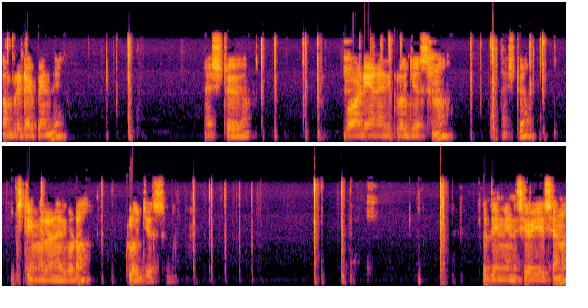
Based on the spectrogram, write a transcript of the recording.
కంప్లీట్ అయిపోయింది. నెక్స్ట్ బాడీ అనేది క్లోజ్ చేస్తున్నాం. నెక్స్ట్ హెచ్టిఎంఎల్ అనేది కూడా క్లోజ్ చేస్తున్నాను సో దీన్ని నేను సేవ్ చేశాను.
